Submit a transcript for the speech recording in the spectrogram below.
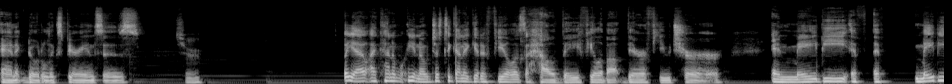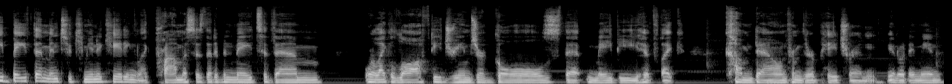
anecdotal experiences. Sure. but yeah i kind of you know just to kind of get a feel as to how they feel about their future and maybe if, if maybe bait them into communicating like promises that have been made to them or like lofty dreams or goals that maybe have like come down from their patron. You know what i mean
